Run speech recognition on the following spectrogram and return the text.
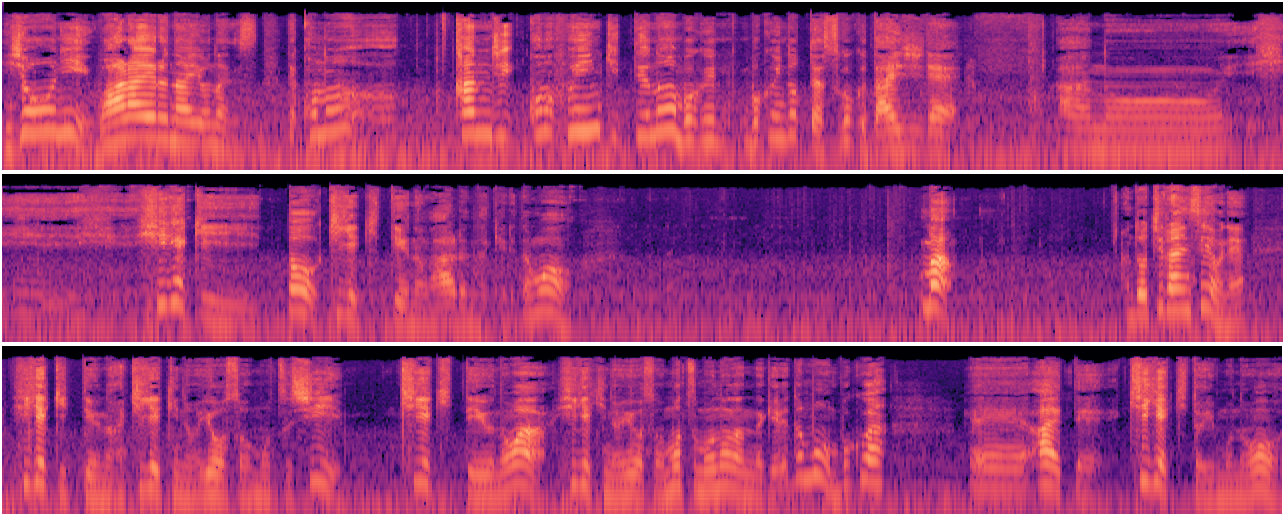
非常に笑える内容なんです。で、この感じ、この雰囲気っていうのは僕僕にとってはすごく大事で、あのー、悲劇と喜劇っていうのがあるんだけれども、まあ、どちらにせよね、悲劇っていうのは喜劇の要素を持つし、喜劇っていうのは悲劇の要素を持つものなんだけれども、僕は、えー、あえて喜劇というものを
